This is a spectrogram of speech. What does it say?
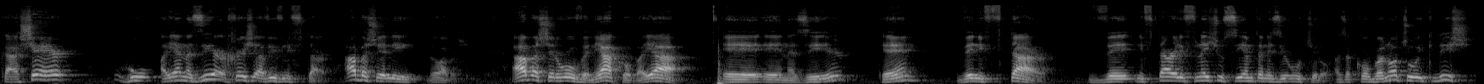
כאשר הוא היה נזיר אחרי שאביו נפטר. אבא שלי, לא אבא שלי, אבא של ראובן, יעקב, היה אה, אה, נזיר, כן? ונפטר. ונפטר לפני שהוא סיים את הנזירות שלו. אז הקורבנות שהוא הקדיש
